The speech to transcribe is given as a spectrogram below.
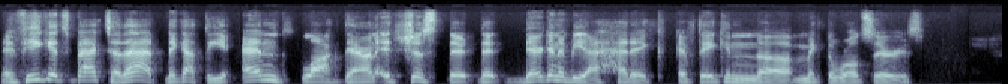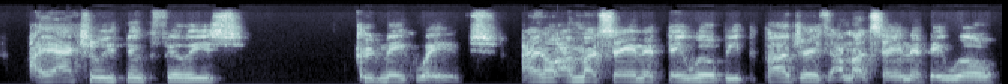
if he gets back to that, they got the end locked down. It's just they're they're, they're going to be a headache if they can uh, make the World Series. I actually think Phillies could make waves. I don't. I'm not saying that they will beat the Padres. I'm not saying that they will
